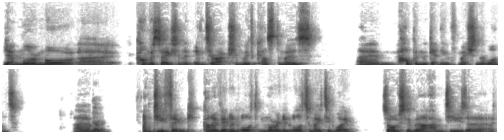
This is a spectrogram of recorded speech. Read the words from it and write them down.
yeah, more and more uh, conversation and interaction with customers, um, helping them get the information they want. Um. And do you think, kind of in an auto, more in an automated way? So obviously, without having to use a, a,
